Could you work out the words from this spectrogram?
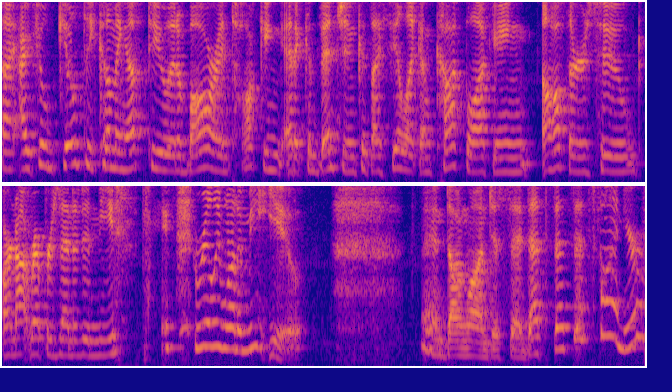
I, I feel guilty coming up to you at a bar and talking at a convention because I feel like I'm cock blocking authors who are not represented and need really want to meet you. And DongWon just said, "That's that's that's fine. You're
